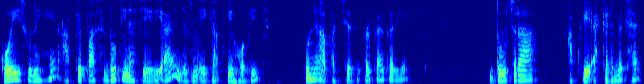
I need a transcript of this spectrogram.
कोई इशू नहीं है। आपके पास दो तीन ऐसे एरिया हैं जिसमें एक आपकी हॉबीज़ उन्हें आप अच्छे से प्रिपेयर करिए। दूसरा आपकी एकेडमिक है।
